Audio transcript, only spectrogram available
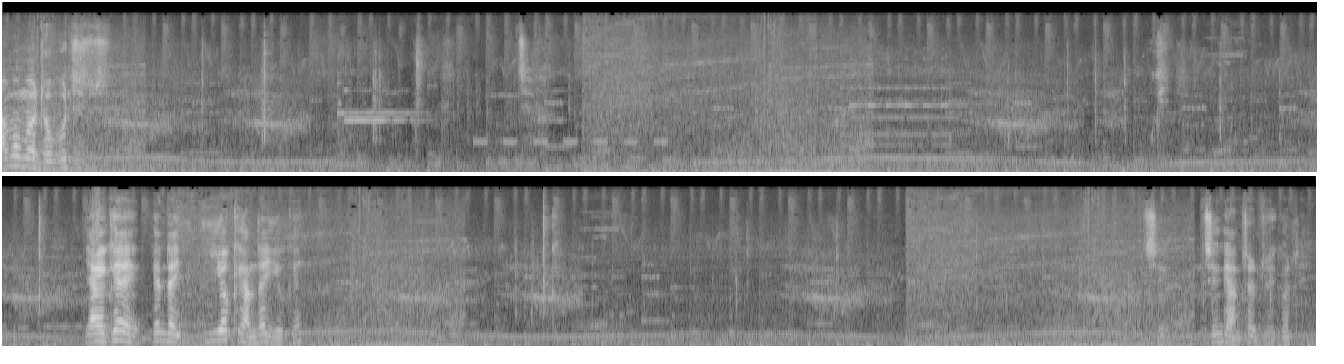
한 번만 더 보지. 야, 그냥 나 이렇게 간다, 이렇게. 지금, 지금 게안 쳐도 될 것 같아.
